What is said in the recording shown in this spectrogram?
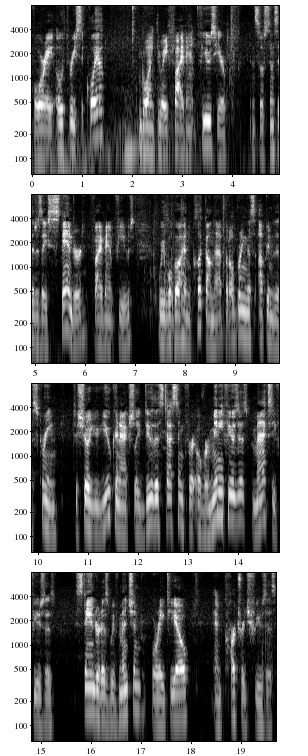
for a 03 Sequoia, going through a 5 amp fuse here. And so since it is a standard 5 amp fuse, we will go ahead and click on that, but I'll bring this up into the screen to show you you can actually do this testing for over mini fuses, maxi fuses, standard as we've mentioned, or ATO, and cartridge fuses.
